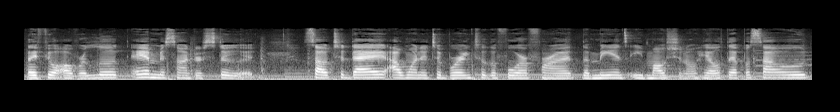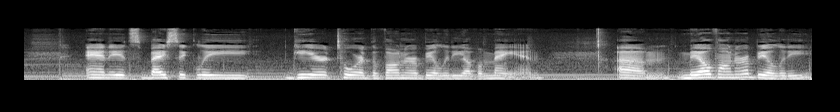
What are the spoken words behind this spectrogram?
they feel overlooked and misunderstood. So today I wanted to bring to the forefront the men's emotional health episode. And it's basically geared toward the vulnerability of a man. Um, male vulnerability,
